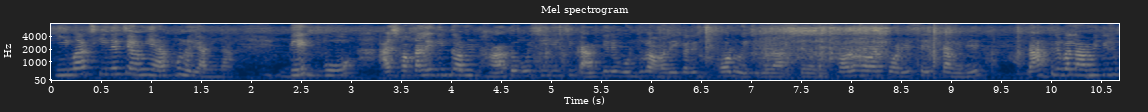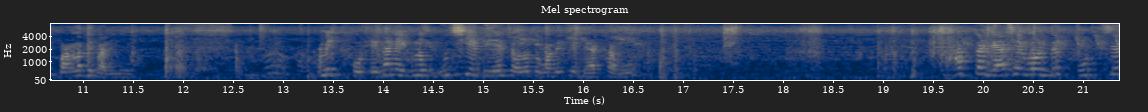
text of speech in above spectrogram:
কি মাছ কিনেছে আমি এখনও জানি না। দেখব। আর সকালে কিন্তু আমি ভাতও বসিয়ে দিচ্ছি। কালকের বন্ধুরা আমাদের এখানে ঝড় হয়েছিল রাত্রেবেলা। ঝড় হওয়ার পরে সেই কারণে রাত্রেবেলা আমি কিছু বানাতে পারিনি। আমি এখানে এগুলো গুছিয়ে দিয়ে চলো তোমাদেরকে দেখাবো। ভাতটা গ্যাসের মধ্যে ফুটছে।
